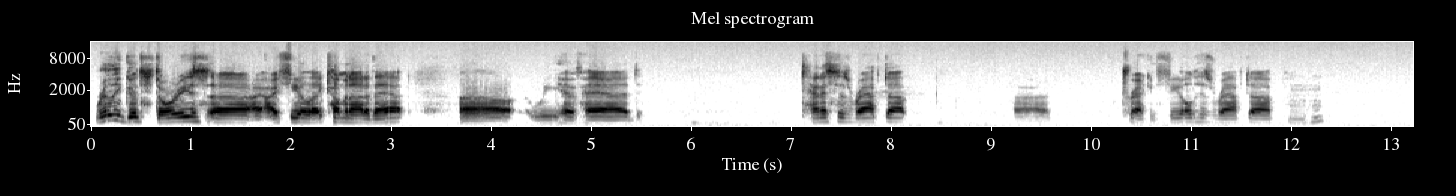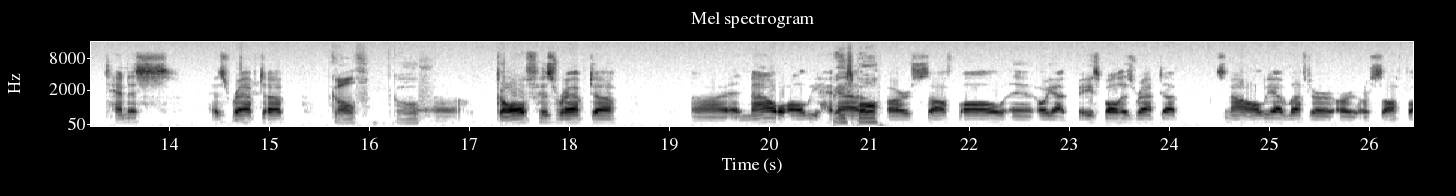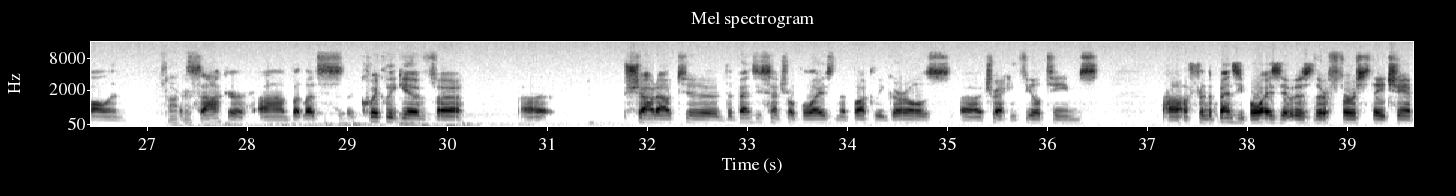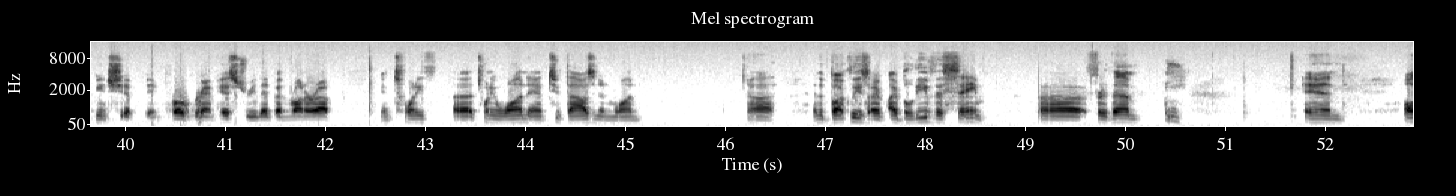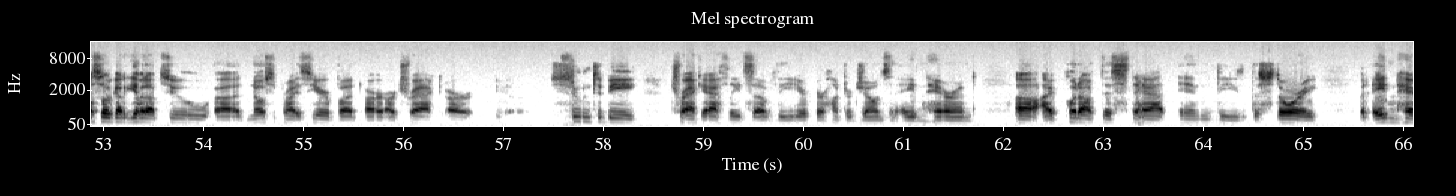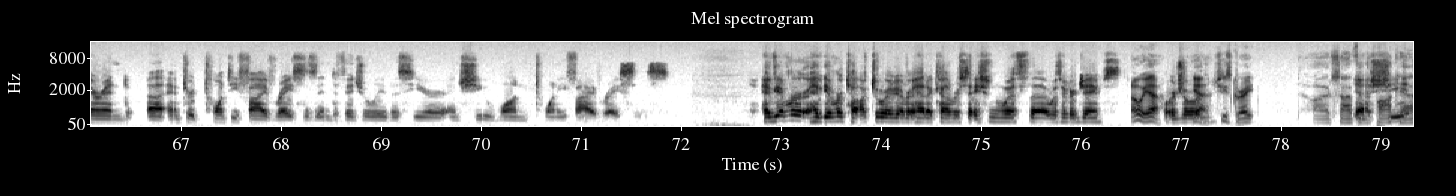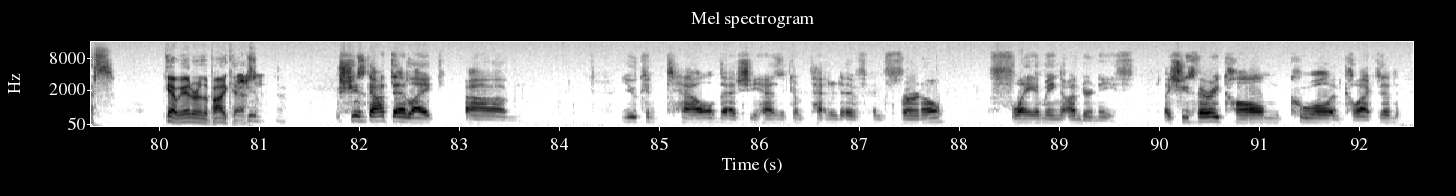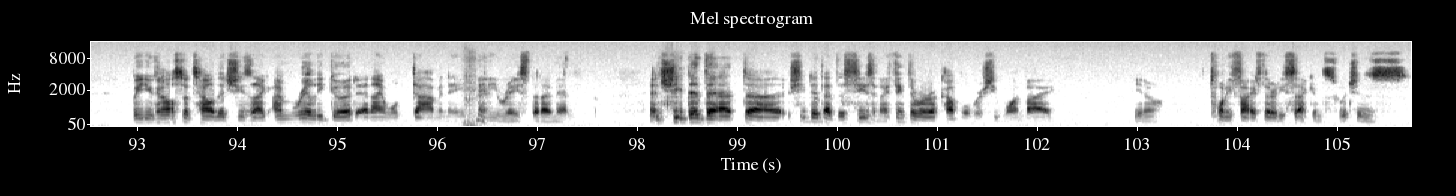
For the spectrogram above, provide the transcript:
really good stories. Uh, I, I feel like coming out of that. Uh, we have had tennis has wrapped up. Uh, track and field has wrapped up. hmm Tennis has wrapped up. Golf. Golf. Uh, golf has wrapped up. Uh, and now all we have Baseball. are softball and oh yeah, baseball has wrapped up. So now all we have left are, are, are softball and, Soccer. and soccer. Uh, but let's quickly give uh, uh, shout out to the Benzie Central boys and the Buckley girls uh, track and field teams. Uh, for the Benzie boys, it was their first state championship in program history. They've been runner up in 20, uh, and 2001. Uh, and the Buckleys, I, I believe, the same uh, for them. and also got to give it up to, uh, no surprise here, but our, our track, our soon to be track athletes of the year, Hunter Jones and Aiden Herron. Uh, I put out this stat in the, the story, but Aiden Herron uh, entered 25 races individually this year, and she won 25 races. Have you ever have you ever talked to her? Have you ever had a conversation with uh, with her, James Oh yeah. or Jordan? Yeah, she's great. Uh, it's not Yeah, for the she- podcast. Yeah, we had her in the podcast. She's, she's got that like um, you can tell that she has a competitive inferno flaming underneath. Like she's very calm, cool, and collected, but you can also tell that she's like, I'm really good and I will dominate any race that I'm in. And she did that. Uh, she did that this season. I think there were a couple where she won by, you know, 25, 30 seconds, which is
